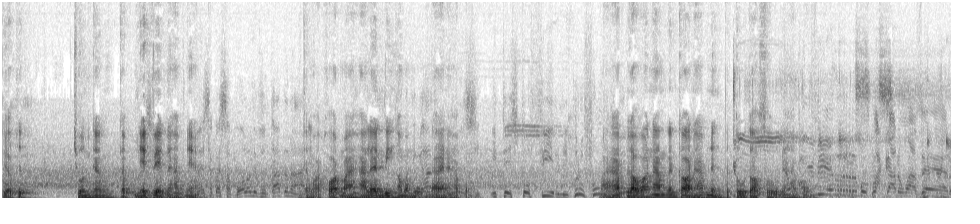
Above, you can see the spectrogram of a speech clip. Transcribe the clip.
เกือบจะชนกันกับเนทเวทนะครับเนี่ย Começa com essa bola levantada na จังหวะ área. คอสมาฮาแลนด์วิ่งเข้ามาหมุงได้นะครับผม E testou firme pro fundo. มาครับเราก็นำกันก่อนนะครับหนึ่งประตูต่อศูนย์นะครับผม Confirma o placar 1 a 0.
